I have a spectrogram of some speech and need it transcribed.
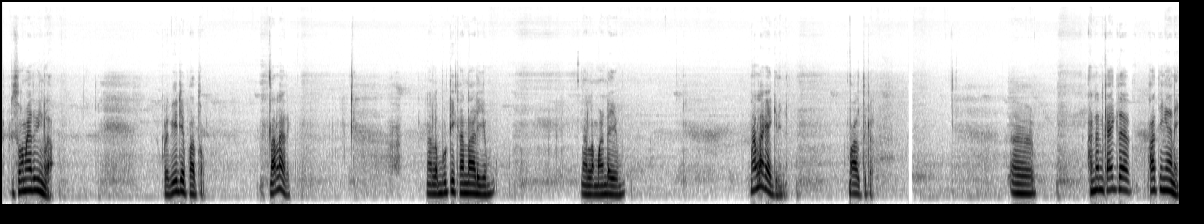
இப்படி சும்மா இருவீங்களா இப்போ வீடியோ பார்த்தோம். நல்லா இருக்கு. நல்ல புட்டி கண்ணாடியும் நல்ல மண்டையும். நல்லா காய்க்கிறீங்க. வாழ்த்துக்கள். அண்ணன் காய்க்கிறார் பார்த்தீங்கன்னே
